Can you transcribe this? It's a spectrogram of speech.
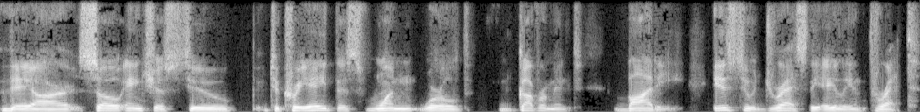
they are so anxious to to create this one world government body is to address the alien threat.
